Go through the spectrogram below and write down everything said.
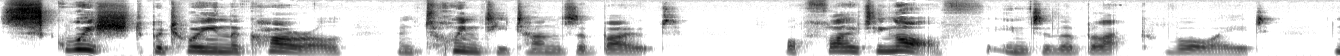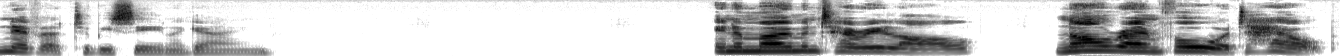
squished between the coral and twenty tons of boat, or floating off into the black void, never to be seen again. In a momentary lull, Noel ran forward to help,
